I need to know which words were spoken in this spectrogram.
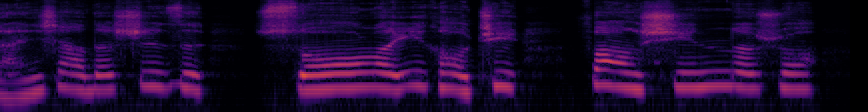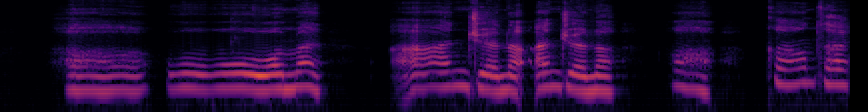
胆小的狮子松了一口气，放心的说：“啊，我我我们安全了，安全了！啊，刚才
